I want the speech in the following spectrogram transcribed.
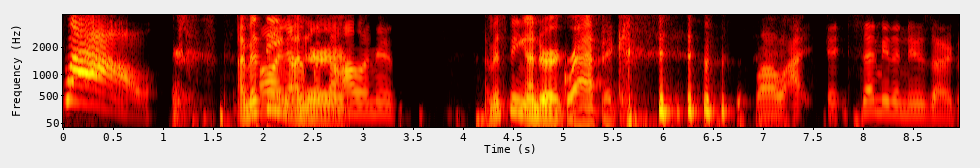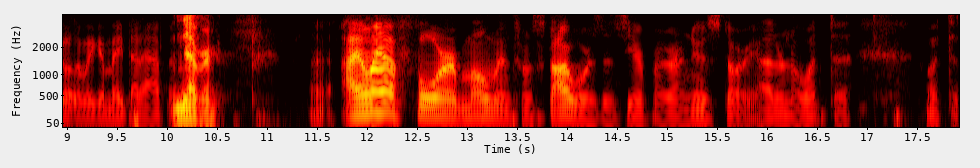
Wow. I miss Oh, being never put the under. Hollow News. I miss being under a graphic. Well, I it, send me the news article so we can make that happen. Never. I only have four moments from Star Wars this year for our news story. I don't know what to, what to,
